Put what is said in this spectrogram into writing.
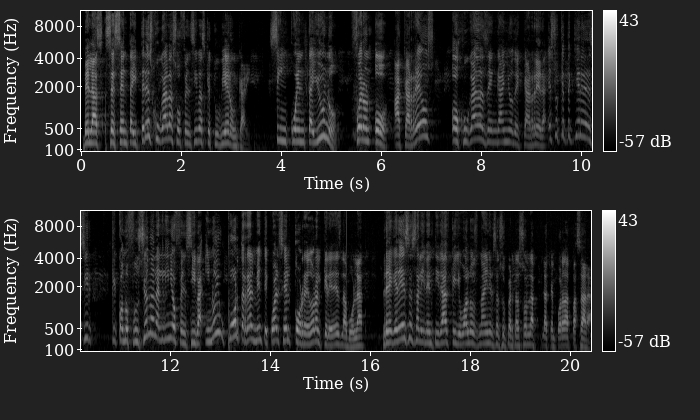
De las 63 jugadas ofensivas que tuvieron, Cari, 51 fueron o acarreos o jugadas de engaño de carrera. ¿Eso qué te quiere decir? Que cuando funciona la línea ofensiva y no importa realmente cuál sea el corredor al que le des la bola, regresas a la identidad que llevó a los Niners al Supertazón la, la temporada pasada.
